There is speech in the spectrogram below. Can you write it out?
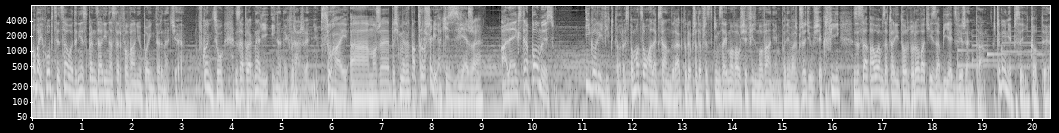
Obaj chłopcy całe dnie spędzali na surfowaniu po internecie. W końcu zapragnęli innych wrażeń. Słuchaj, a może byśmy wypatroszyli jakieś zwierzę? Ale ekstra pomysł! Igor i Wiktor z pomocą Aleksandra, który przede wszystkim zajmował się filmowaniem, ponieważ brzydził się krwi, z zapałem zaczęli torturować i zabijać zwierzęta, szczególnie psy i koty.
